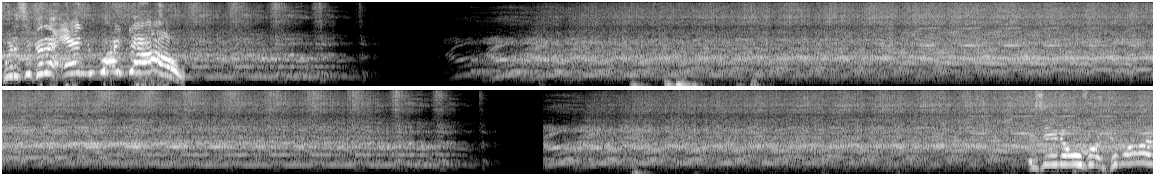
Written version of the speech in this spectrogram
When is it gonna end right now? Is it over? Come on,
